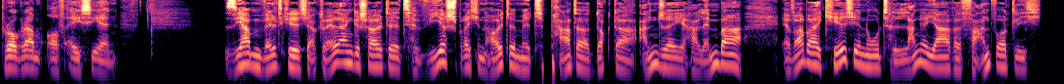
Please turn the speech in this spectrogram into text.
program of ACN. Sie haben Weltkirche aktuell eingeschaltet. Wir sprechen heute mit Pater Dr. Andrzej Halemba. Er war bei Kirchennot lange Jahre verantwortlich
